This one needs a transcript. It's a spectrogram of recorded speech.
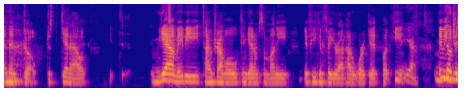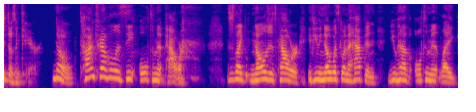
and then go, just get out. Yeah, maybe time travel can get him some money if he can figure out how to work it, but he yeah maybe No, he just did- doesn't care. No, time travel is the ultimate power. It's just like knowledge is power. If you know what's going to happen, you have ultimate like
